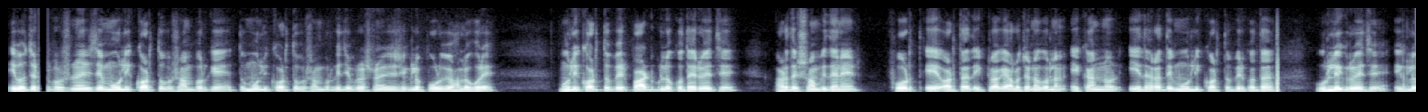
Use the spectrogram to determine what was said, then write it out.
এবছর প্রশ্ন এসেছে, মৌলিক কর্তব্য সম্পর্কে, তো মৌলিক কর্তব্য সম্পর্কে যে প্রশ্ন এসেছে, সেগুলো পড়বে ভালো করে। মৌলিক কর্তব্যের পার্টগুলো কোথায় রয়েছে? ভারতের সংবিধানের ফোর্থ এ, অর্থাৎ একটু আগে আলোচনা করলাম, একান্নর এ ধারাতে মৌলিক কর্তব্যের কথা উল্লেখ রয়েছে। এগুলো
